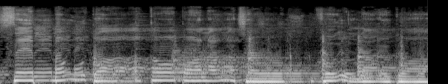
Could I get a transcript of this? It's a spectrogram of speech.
Xem mỗi quả to qua lá trầu, với lại quả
